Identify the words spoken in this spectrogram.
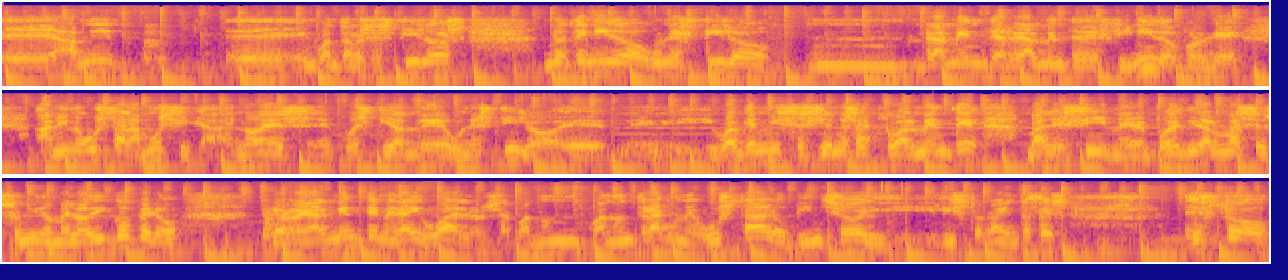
eh, a mí, eh, en cuanto a los estilos, no he tenido un estilo mm, realmente, realmente definido, porque a mí me gusta la música, no es cuestión de un estilo. igual que en mis sesiones actualmente, vale, sí, me puede tirar más el sonido melódico, pero, pero realmente me da igual. O sea, cuando un, cuando un track me gusta, lo pincho y listo, ¿no? Entonces, esto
